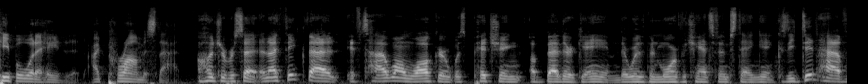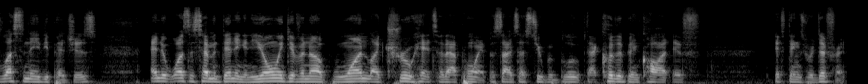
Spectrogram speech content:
people would have hated it. I promise that. 100%. And I think that if Taijuan Walker was pitching a better game, there would have been more of a chance of him staying in because he did have less than 80 pitches. And it was the seventh inning, and he only given up one like true hit to that point. Besides that stupid bloop that could have been caught if if things were different.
